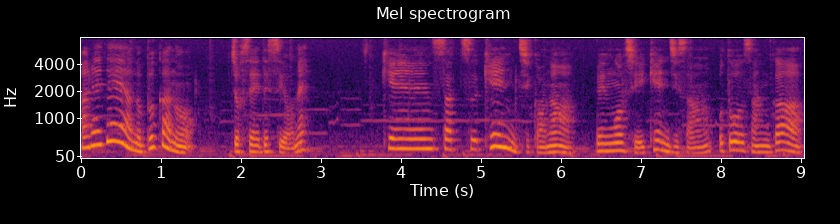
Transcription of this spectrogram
あれであの部下の女性ですよね。検察検事かな？弁護士検事さん？お父さんが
